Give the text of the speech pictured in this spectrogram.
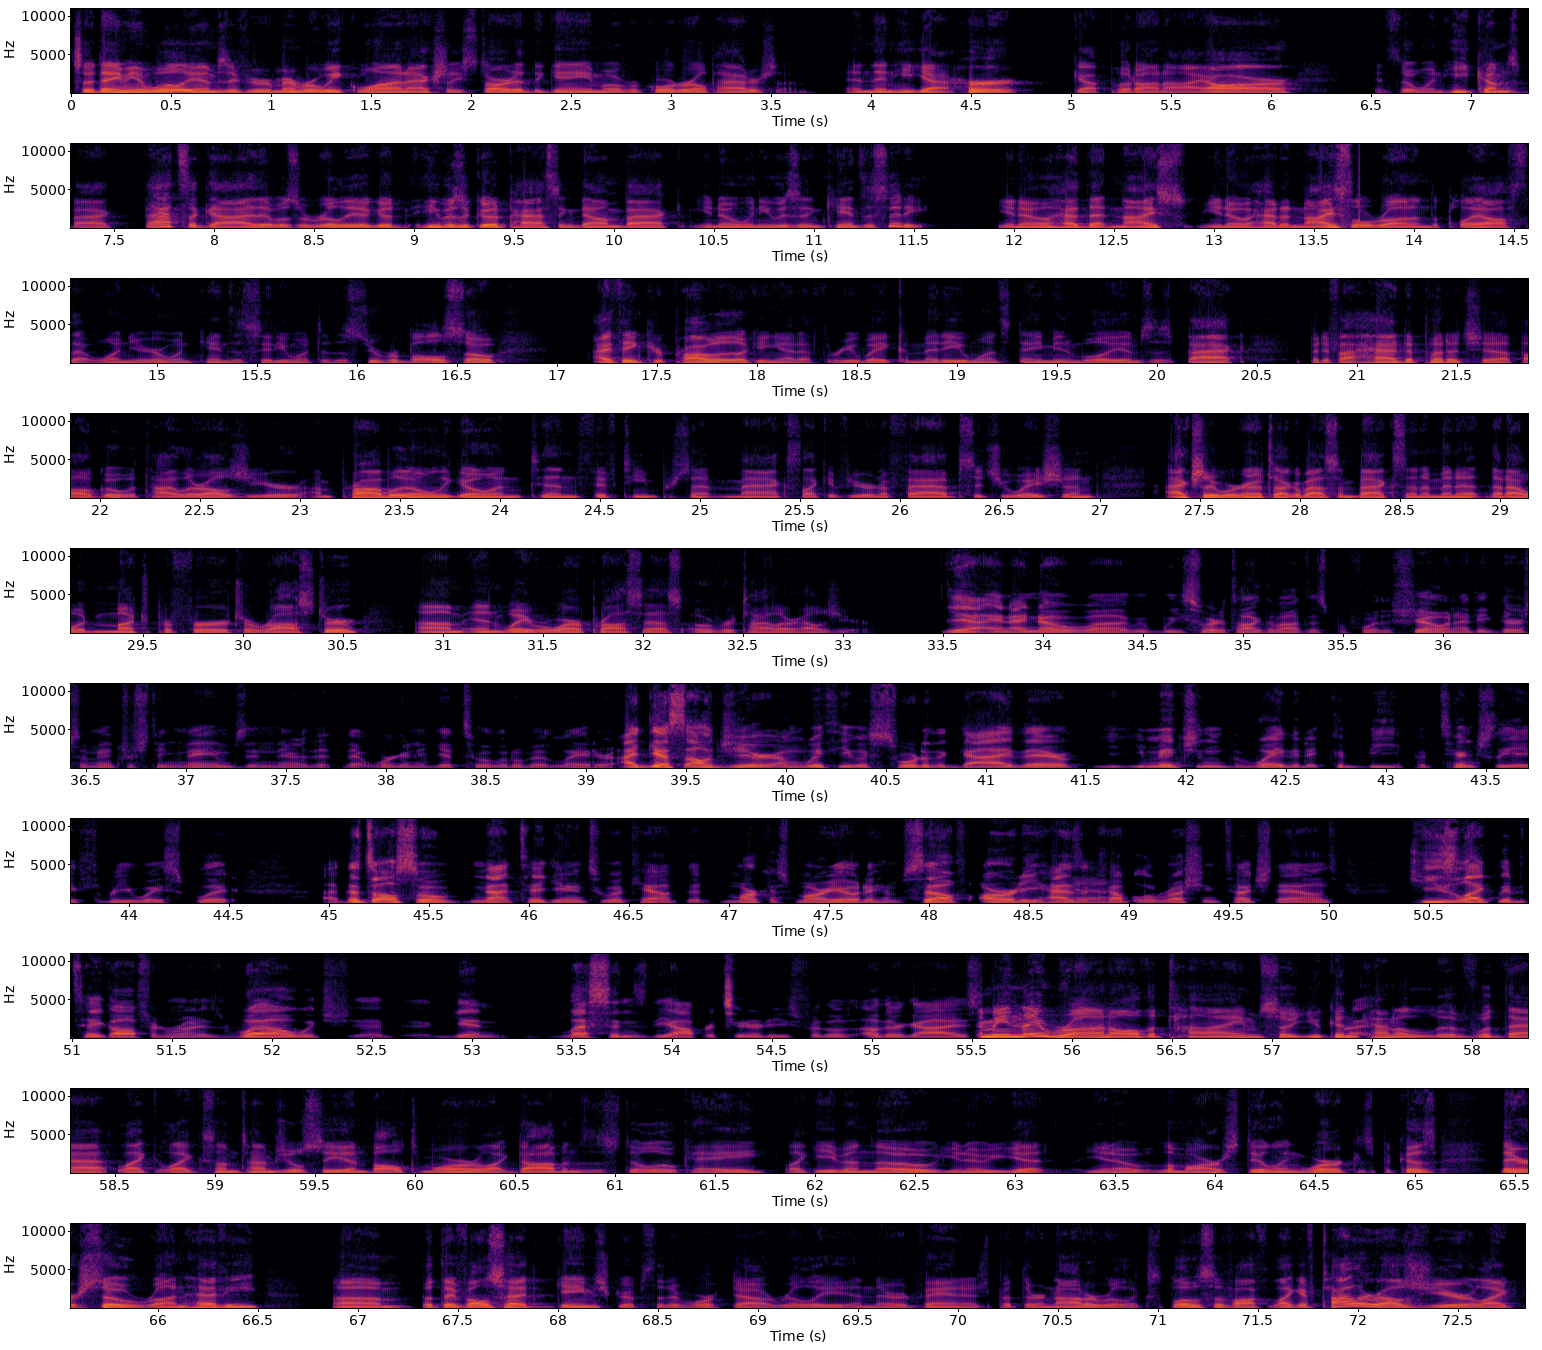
So Damien Williams, if you remember, week one actually started the game over Cordarrelle Patterson, and then he got hurt, got put on IR, and so when he comes back, that's a guy that was a really a good. He was a good passing down back, you know, when he was in Kansas City. You know, had that nice, you know, had a nice little run in the playoffs that one year when Kansas City went to the Super Bowl. So I think you're probably looking at a three way committee once Damien Williams is back. But if I had to put a chip, I'll go with Tyler Allgeier. I'm probably only going 10, 15% max, like if you're in a fab situation. Actually, we're going to talk about some backs in a minute that I would much prefer to roster um, in waiver wire process over Tyler Allgeier. Yeah, and I know uh, we sort of talked about this before the show, and I think there's some interesting names in there that, that we're going to get to a little bit later. I guess Allgeier, I'm with you, is sort of the guy there. You, you mentioned the way that it could be potentially a three way split. Uh, that's also not taking into account that Marcus Mariota himself already has yeah. a couple of rushing touchdowns. He's likely to take off and run as well, which uh, again lessens the opportunities for those other guys. I mean, they run all the time, so you can right. kind of live with that. Like like sometimes you'll see in Baltimore, like Dobbins is still okay. Like even though you know you get you know Lamar stealing work, it's because they are so run heavy. Um, but they've also had game scripts that have worked out really in their advantage, but they're not a real explosive off. Like if Tyler Allgeier, like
